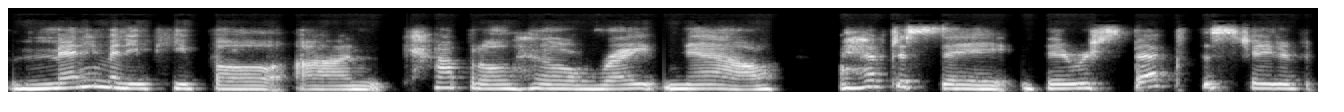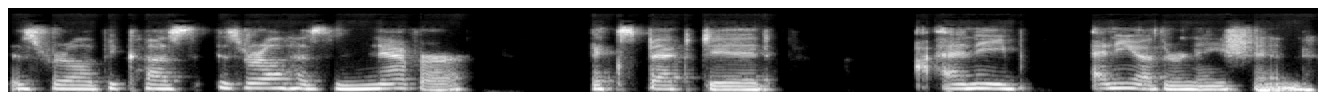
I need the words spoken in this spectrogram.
Many, many people on Capitol Hill right now, I have to say, they respect the state of Israel because Israel has never expected any any other nation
